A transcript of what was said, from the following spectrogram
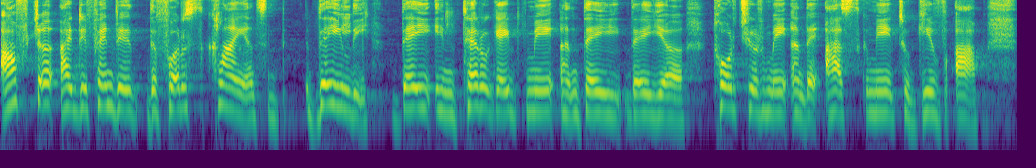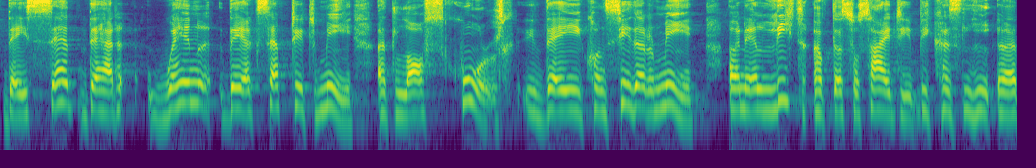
After I defended the first clients, daily they interrogate me and they, they uh, torture me and they ask me to give up. They said that when they accepted me at law school, they consider me an elite of the society because uh,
